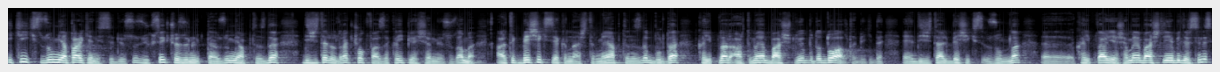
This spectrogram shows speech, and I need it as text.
2x zoom yaparken hissediyorsunuz. Yüksek çözünürlükten zoom yaptığınızda dijital olarak çok fazla kayıp yaşamıyorsunuz. Ama artık 5x yakınlaştırma yaptığınızda burada kayıplar artmaya başlıyor. Bu da doğal tabii ki de. E, dijital 5x zoomla e, kayıplar yaşamaya başlayabilirsiniz.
